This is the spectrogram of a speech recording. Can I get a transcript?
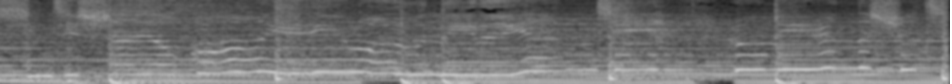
星际闪耀光影落入你的眼睛，如迷人的水晶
